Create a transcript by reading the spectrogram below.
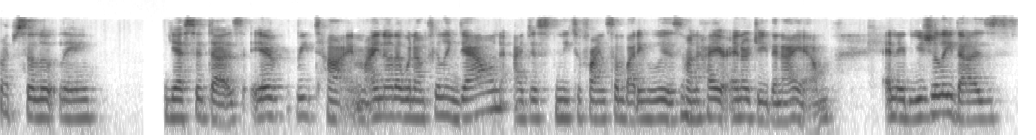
Absolutely. Yes, it does. Every time. I know that when I'm feeling down, I just need to find somebody who is on higher energy than I am. And it usually does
